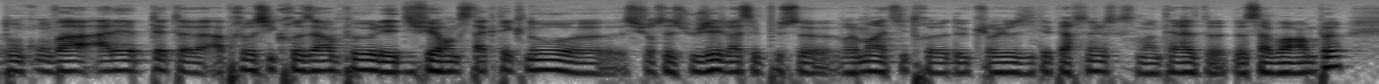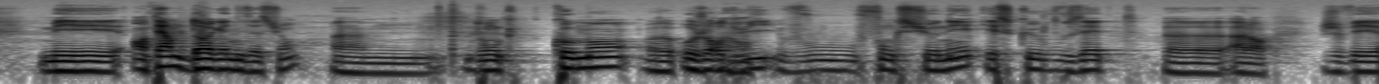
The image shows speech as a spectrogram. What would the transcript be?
donc on va aller peut-être après aussi creuser un peu les différentes stacks techno sur ce sujet. Là c'est plus vraiment à titre de curiosité personnelle parce que ça m'intéresse de, de, savoir un peu. Mais en termes d'organisation, donc comment aujourd'hui vous fonctionnez? Est-ce que vous êtes alors je vais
